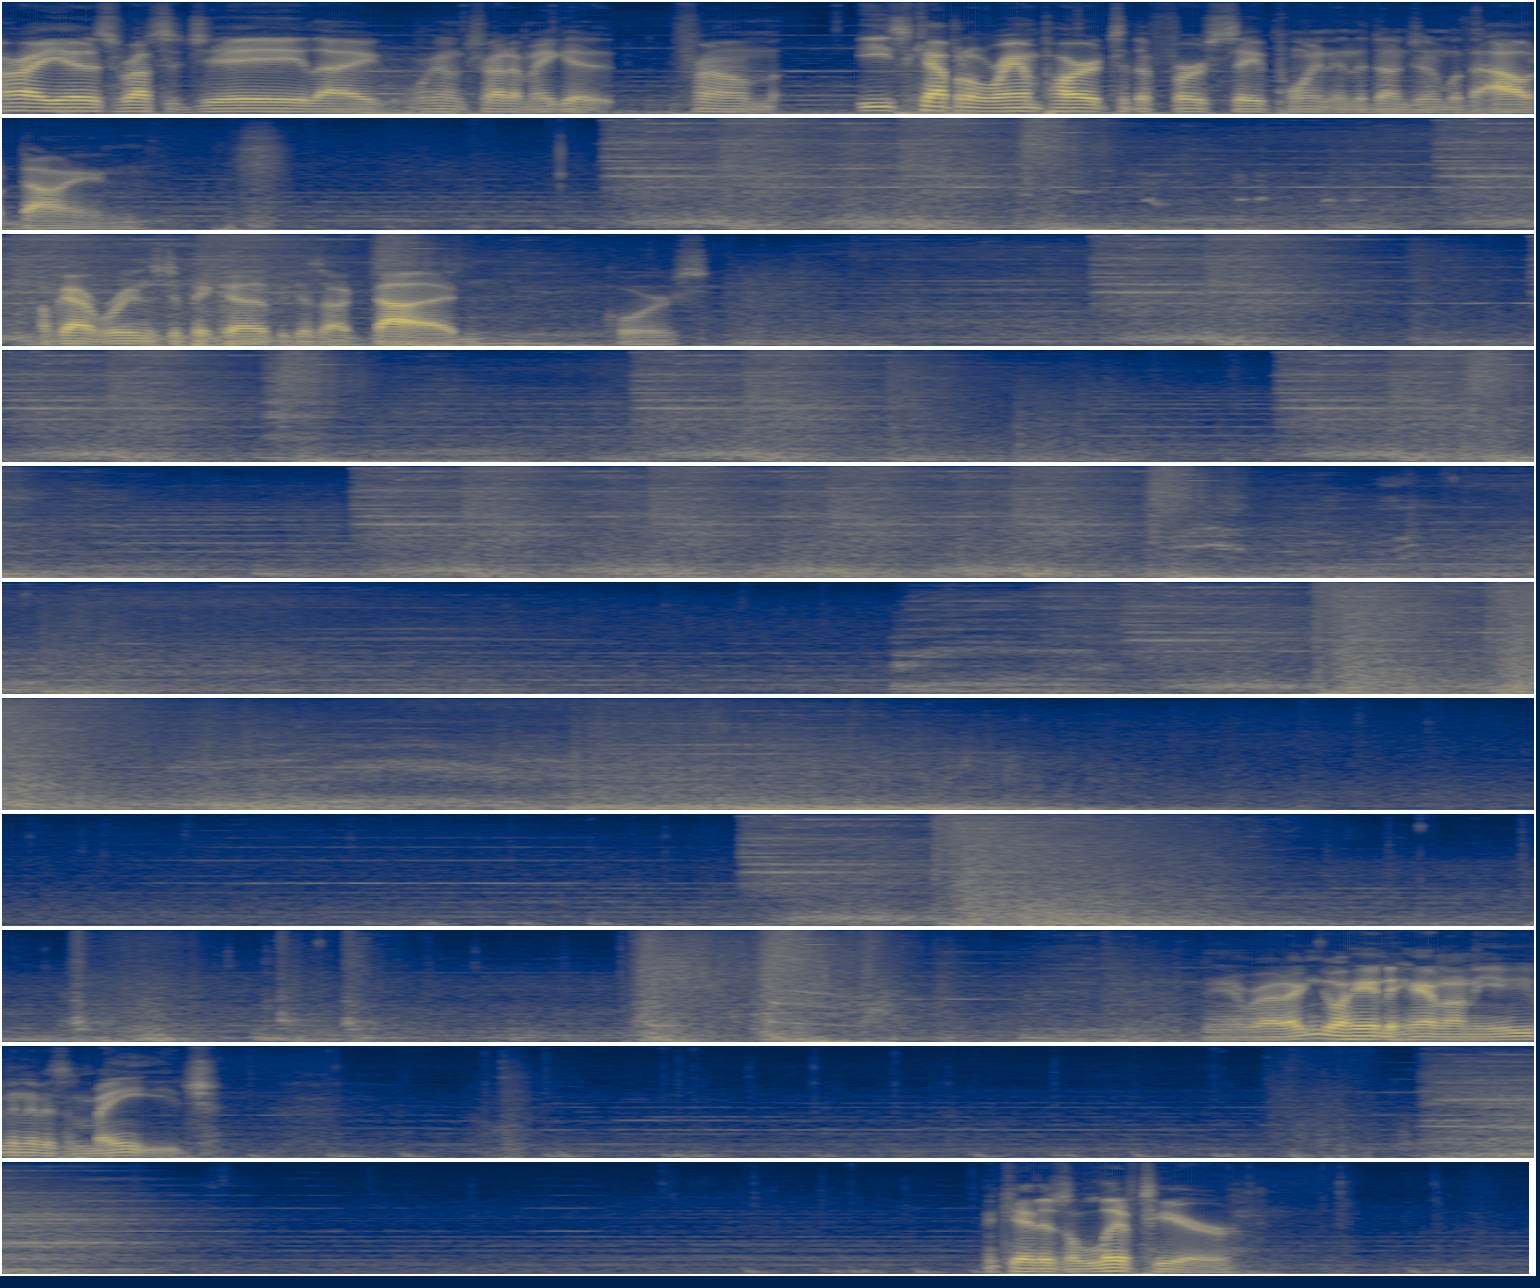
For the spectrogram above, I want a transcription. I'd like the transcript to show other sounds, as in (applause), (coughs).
Alright, yo, it's Rasta J. Like, we're gonna try to make it from East Capital Rampart to the first save point in the dungeon without dying. I've got runes to pick up because I died, of course. Yeah, right. I can go hand to hand on you, even if it's a mage. Okay, there's a lift here.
